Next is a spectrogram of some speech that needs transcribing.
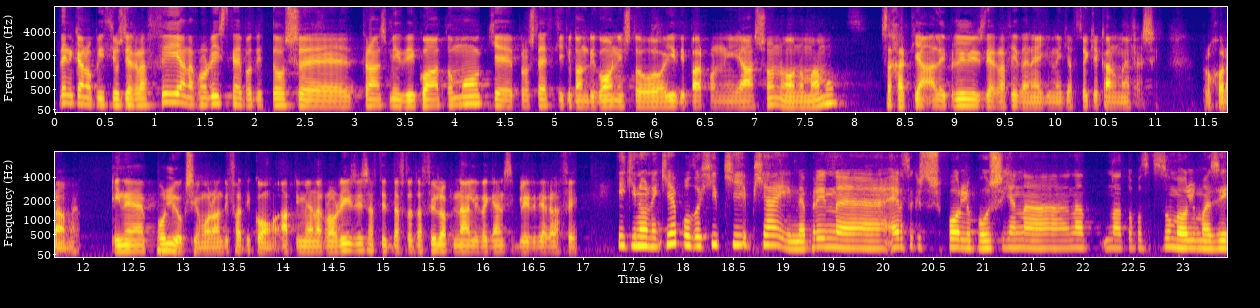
δεν ικανοποιήθηκε ως διαγραφή, αναγνωρίστηκα υποτίθεται ω ε, trans μη δίκο άτομο και προσθέθηκε και το αντιγόνι στο ήδη υπάρχον η Άσον, όνομά μου, στα χαρτιά, αλλά η πλήρη διαγραφή δεν έγινε και αυτό και κάνουμε έφεση. Προχωράμε. Είναι πολύ οξύμορο, αντιφατικό. Απ' τη μία αναγνωρίζεις αυτή την ταυτότητα φύλου, απ' την άλλη δεν κάνεις την πλήρη διαγραφή η κοινωνική αποδοχή ποια είναι, πριν ε, έρθω και στους υπόλοιπους για να, να, να τοποθετηθούμε όλοι μαζί.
